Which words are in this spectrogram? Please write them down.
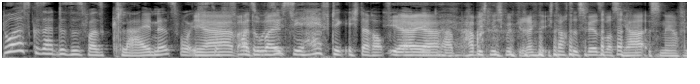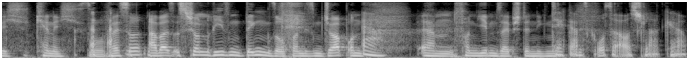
Du hast gesagt, das ist was Kleines, wo ich Ja, sofort, also du siehst, wie heftig ich darauf Ja, reagiert ja, habe. habe ich nicht mit gerechnet. Ich dachte, es wäre sowas, ja, ist nervig, kenne ich, so, weißt du? Aber es ist schon ein Riesending so von diesem Job und Ja. ähm, von jedem Selbstständigen. Der ganz große Ausschlag, ja.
